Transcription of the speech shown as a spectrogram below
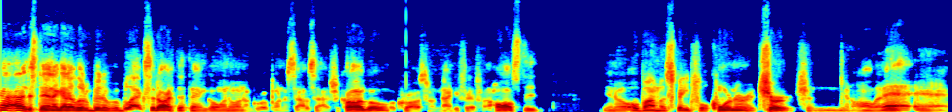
Yeah, I understand. I got a little bit of a Black Siddhartha thing going on. I grew up on the south side of Chicago, across from 95th and Halsted, you know, Obama's fateful corner at church and, you know, all of that. And,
